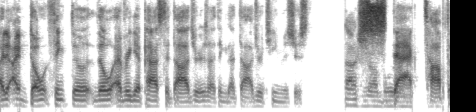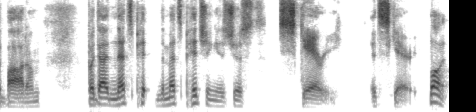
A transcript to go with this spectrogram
I, I don't think they'll they'll ever get past the Dodgers. I think that Dodger team is just Dodgers stacked top to bottom. But that Nets the Mets pitching is just scary. It's scary. But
